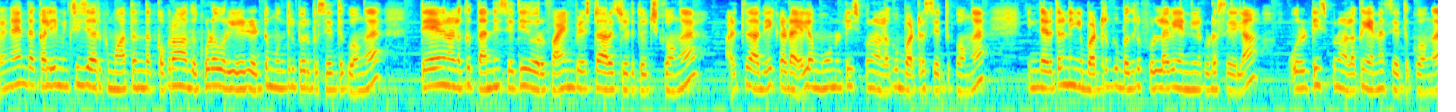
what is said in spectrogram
வெங்காயம் தக்காளி மிக்சி ஜாருக்கு மாற்றினதுக்கப்புறம் அது கூட ஒரு ஏழு எட்டு முந்திரி பருப்பு சேர்த்துக்கோங்க. தேவையான அளவுக்கு தண்ணி சேர்த்து இது ஒரு ஃபைன் பேஸ்ட்டாக அரைச்சி எடுத்து வச்சுக்கோங்க. அடுத்து அதே கடாயில் மூணு டீஸ்பூன் அளவுக்கு பட்டர் சேர்த்துக்கோங்க. இந்த இடத்துல நீங்கள் பட்டருக்கு பதில் ஃபுல்லாகவே எண்ணெயில் கூட செய்யலாம். ஒரு டீஸ்பூன் அளவுக்கு எண்ணெய் சேர்த்துக்கோங்க.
